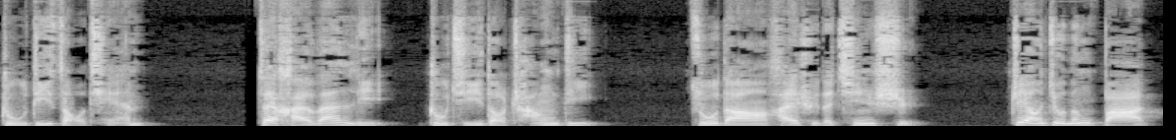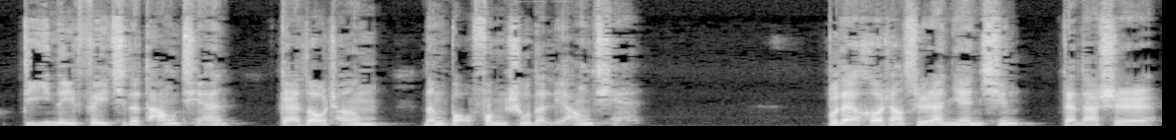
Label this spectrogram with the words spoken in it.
筑堤造田，在海湾里筑起一道长堤。阻挡海水的侵蚀，这样就能把堤内废弃的塘田改造成能保丰收的良田。布袋和尚虽然年轻，但他是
